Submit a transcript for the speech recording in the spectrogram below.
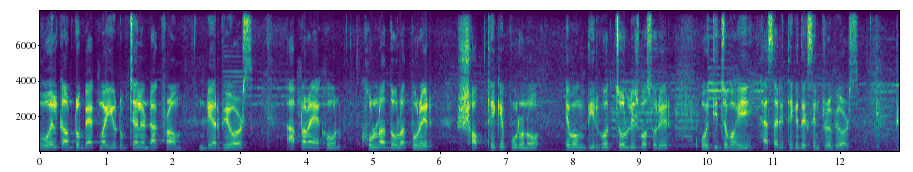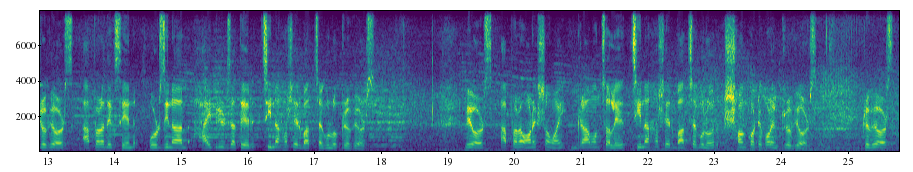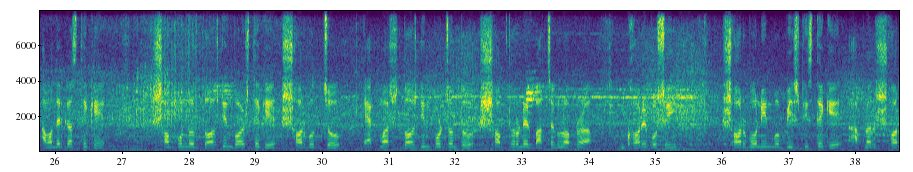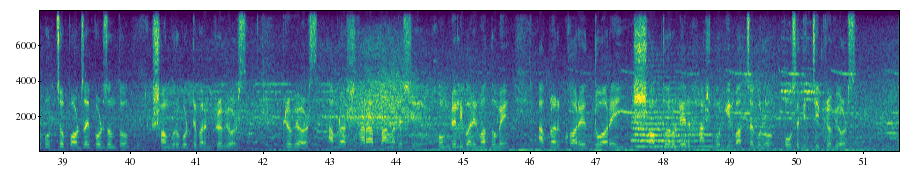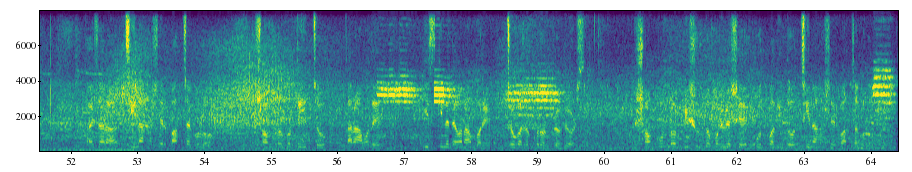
Welcome to back my YouTube channel ডাক from dear viewers আপনারা এখন খুলনা দৌলতপুরের সব থেকে পুরনো এবং দীর্ঘ চল্লিশ বছরের ঐতিহ্যবাহী হ্যাসারি থেকে দেখছেন প্রিয় ভিউয়ার্স আপনারা দেখছেন অরিজিনাল হাইব্রিড জাতের চীনা হাঁসের বাচ্চাগুলো, প্রিয় ভিউয়ার্স ভিউয়ার্স আপনারা অনেক সময় গ্রাম অঞ্চলে চীনা হাঁসের বাচ্চাগুলোর সংকটে পড়েন, প্রিয় ভিউয়ার্স আমাদের কাছ থেকে সম্পূর্ণ দশ দিন বয়স থেকে সর্বোচ্চ এক মাস দশ দিন পর্যন্ত সব ধরনের বাচ্চাগুলো আপনারা ঘরে বসেই সর্বনিম্ন বিশ পিস থেকে আপনার সর্বোচ্চ পর্যায় পর্যন্ত সংগ্রহ করতে পারেন প্রিয় ভিউয়ার্স আমরা সারা বাংলাদেশে হোম ডেলিভারির মাধ্যমে আপনার ঘরের দুয়ারেই সব ধরনের হাঁস মুরগির বাচ্চাগুলো পৌঁছে দিচ্ছি প্রিয় ভিউয়ার্স তাই যারা চীনা হাঁসের বাচ্চাগুলো সংগ্রহ করতে ইচ্ছুক, তারা আমাদের স্ক্রিনে দেওয়া নম্বরে যোগাযোগ করুন প্রভিওর্স সম্পূর্ণ বিশুদ্ধ পরিবেশে উৎপাদিত চীনা হাঁসের বাচ্চাগুলো।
